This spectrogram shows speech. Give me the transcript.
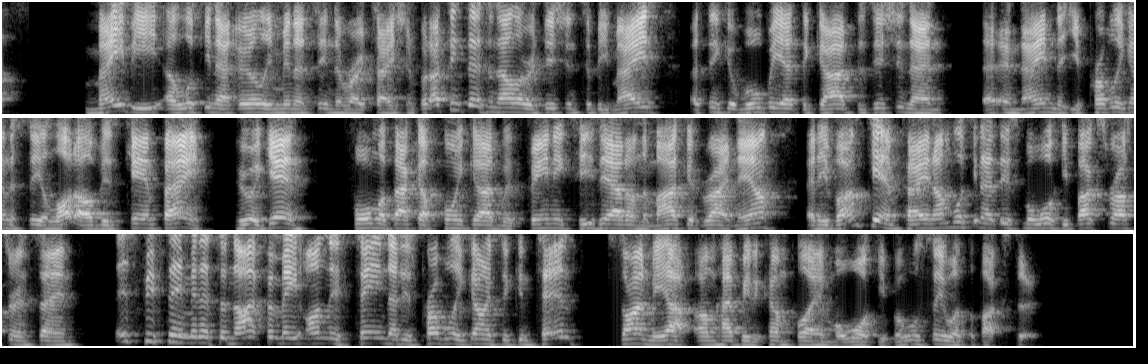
maybe are looking at early minutes in the rotation. But I think there's another addition to be made. I think it will be at the guard position. And a name that you're probably going to see a lot of is Cam Payne, who again, former backup point guard with Phoenix. He's out on the market right now. And if I'm Cam Payne, I'm looking at this Milwaukee Bucks roster and saying, there's 15 minutes a night for me on this team that is probably going to contend. Sign me up. I'm happy to come play in Milwaukee, but we'll see what the Bucks do.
